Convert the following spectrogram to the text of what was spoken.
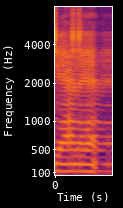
Damn it.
